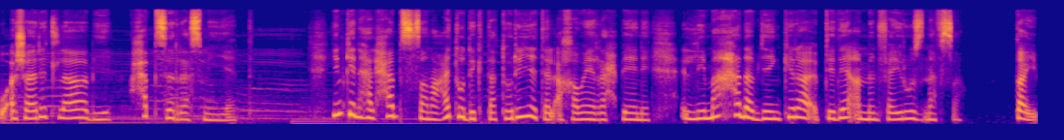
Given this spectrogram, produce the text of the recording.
وأشارت لها بحبس الرسميات. يمكن هالحبس صنعته ديكتاتورية الأخوين رحباني اللي ما حدا بينكرها ابتداء من فيروز نفسها. طيب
